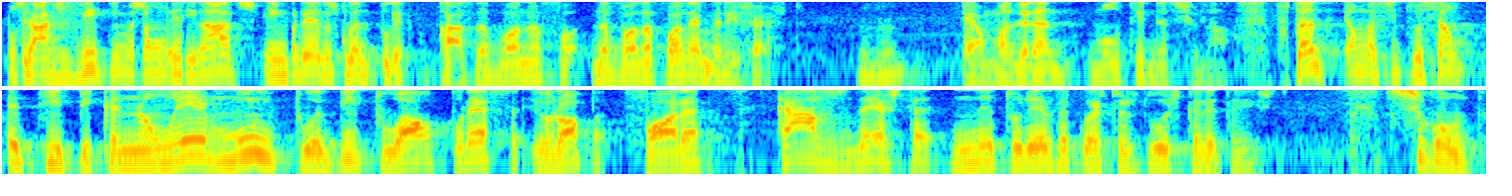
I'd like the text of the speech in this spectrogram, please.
Ou seja, as vítimas são entidades, empresas com grande poder. O caso da Vodafone é manifesto. Uhum. É uma grande multinacional. Portanto, é uma situação atípica. Não é muito habitual por essa Europa fora casos desta natureza com estas duas características. Segundo,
